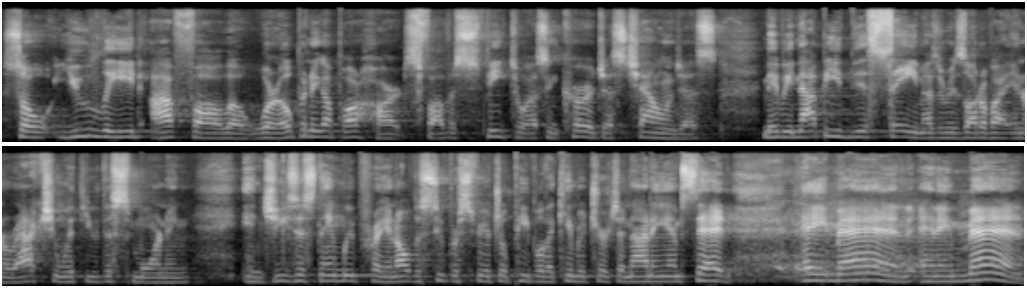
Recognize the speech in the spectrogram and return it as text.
So you lead, I follow. We're opening up our hearts. Father, speak to us, encourage us, challenge us. May we not be the same as a result of our interaction with you this morning. In Jesus' name we pray. And all the super spiritual people that came to church at 9 a.m. said, Amen and amen.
